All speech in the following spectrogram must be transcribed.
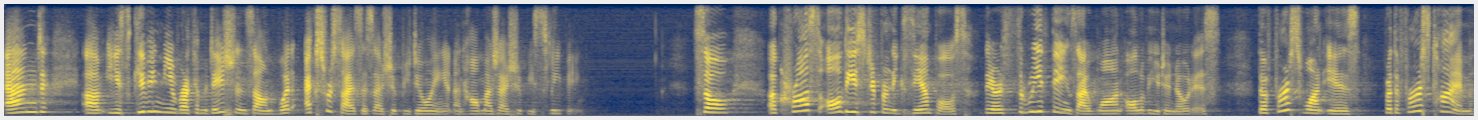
and um, is giving me recommendations on what exercises I should be doing and how much I should be sleeping. So across all these different examples, there are three things I want all of you to notice. The first one is, for the first time,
